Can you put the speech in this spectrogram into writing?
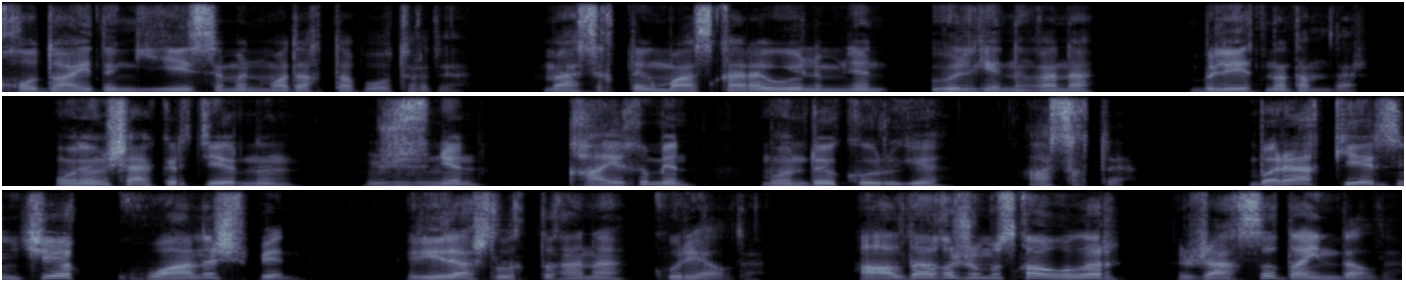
құдайдың есімін мадақтап отырды. Мәсіхтің масқара өлімнен өлгенін ғана білетін адамдар оның шәкірттерінің жүзінен қайғы мен мұңды көруге асықты. Бірақ керісінше қуаныш пен ризашылықты ғана көре алды. Алдағы жұмысқа олар жақсы дайындалды.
